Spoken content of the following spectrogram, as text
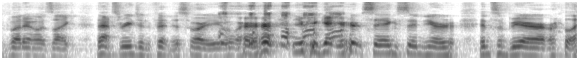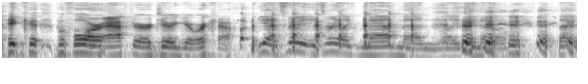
but it was like that's region fitness for you where you can get your cigs and your and some beer like before after or during your workout yeah, it's very it's very like Mad Men, like you know, back,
